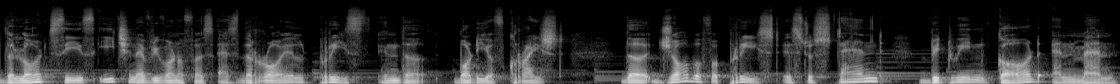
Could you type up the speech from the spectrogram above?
The Lord sees each and every one of us as the royal priests in the body of Christ. The job of a priest is to stand between God and man.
